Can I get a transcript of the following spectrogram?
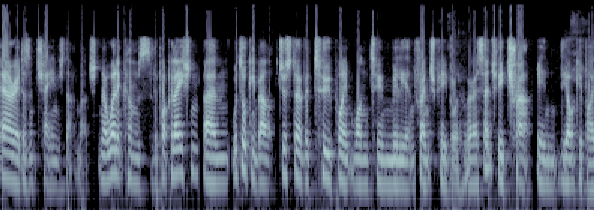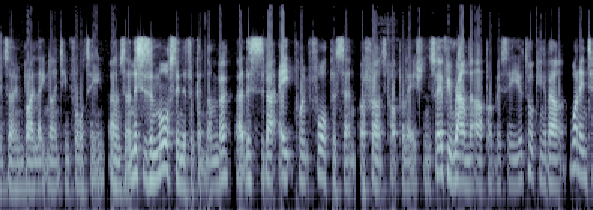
area doesn't change that much. Now, when it comes to the population, um, we're talking about just over 2.12 million French people who are essentially trapped in the occupied zone by late 1914. Um, so, and this is a more significant number. Uh, this is about 8.4% of France's population. So if we round that up, obviously, you're talking about one in 10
